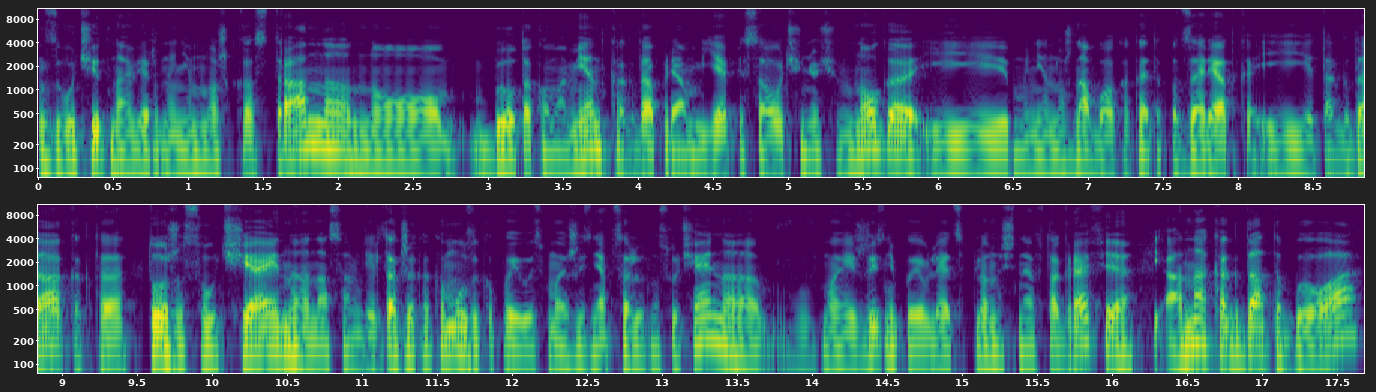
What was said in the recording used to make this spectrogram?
Звучит, наверное, немножко странно, но был такой момент, когда прям я писал очень-очень много, и мне нужна была какая-то подзарядка. И тогда как-то тоже случайно, на самом деле, так же, как и музыка появилась в моей жизни, абсолютно случайно, в моей жизни появляется пленочная фотография. И она когда-то была,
